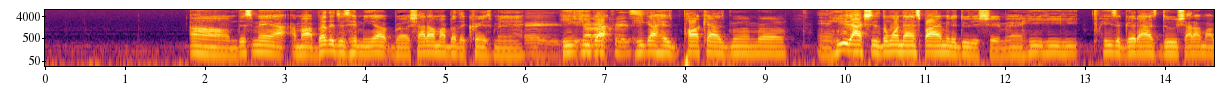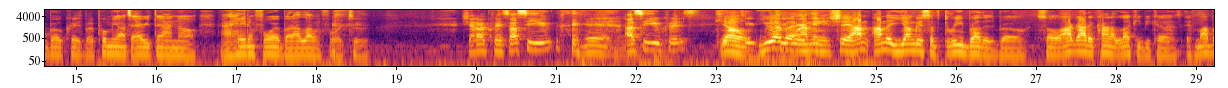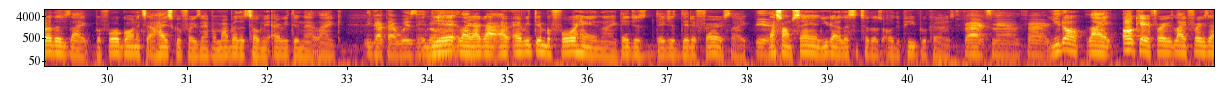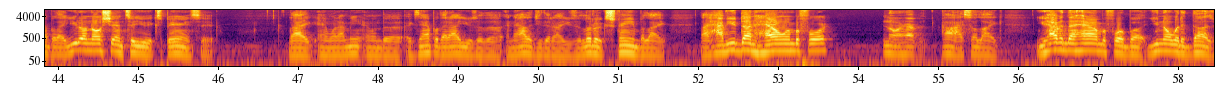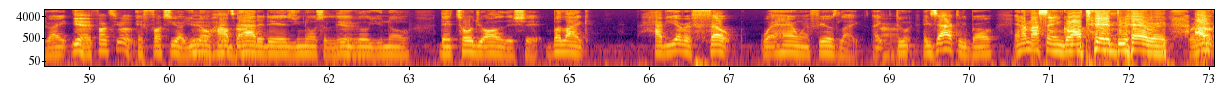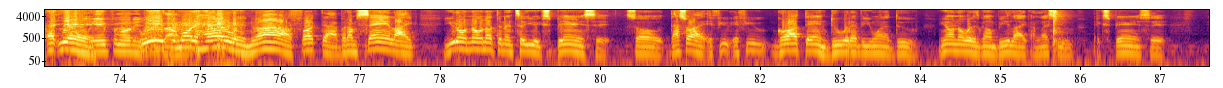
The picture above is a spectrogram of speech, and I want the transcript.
Um, this man, I, my brother just hit me up, bro. Shout out my brother Chris, man. Hey, he he shout got out Chris. he got his podcast boom, bro, and he's actually the one that inspired me to do this shit, man. He he he he's a good ass dude. Shout out my bro Chris, bro. Put me onto everything I know. And I hate him for it, but I love him for it too. shout out Chris. I'll see you. Yeah, man. I see you, Chris. Keep- Yo, keep- you ever? I mean, shit. I'm I'm the youngest of three brothers, bro. So I got it kind of lucky because if my brothers like before going into high school, for example, my brothers told me everything that like you got that wisdom. Going. yeah, like I got everything beforehand. Like they just they just did it first. Like Yeah. that's what I'm saying. You gotta listen to those older people because Facts, man. Facts. you don't like okay for like for example like you don't know shit until you experience it. Like and what I mean and the example that I use or the analogy that I use a little extreme, but like like have you done heroin before? No, I haven't. Alright, so like you haven't done heroin before, but you know what it does, right? Yeah, it fucks you up. It fucks you up. You Yeah, know how bad it is. You know it's illegal. You know they told you all of this shit. But like, have you ever felt what heroin feels like? Like Nah. do exactly, bro. And I'm not saying go out there and do heroin. I'm, not- uh, yeah, we ain't promoting. we ain't promoting heroin. Nah, fuck that. But I'm saying like you don't know nothing until you experience it. So that's why if you if you go out there and do whatever you want to do, you don't know what it's gonna be like unless you experience it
